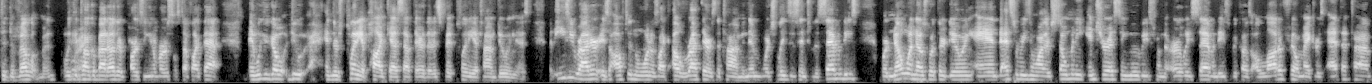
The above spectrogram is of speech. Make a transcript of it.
to development. We could Right. talk about other parts of Universal stuff like that, and we could go do. And there's plenty of podcasts out there that have spent plenty of time doing this. But Easy Rider is often the one who's like, oh, right there's the time, and then which leads us into the 70s where no one knows what they're doing, and that's the reason why there's so many interesting movies from the early 70s because a lot of filmmakers at that time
